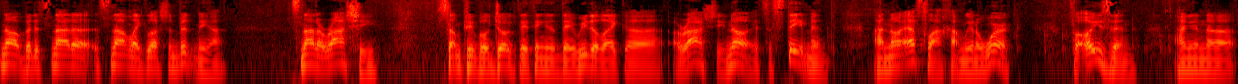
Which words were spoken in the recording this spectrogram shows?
No, but it's not a. It's not like lashon bitmiya. It's not a Rashi. Some people joke they think that they read it like a, a Rashi. No, it's a statement. I know eflach. I'm going to work. For oizen, I'm going to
